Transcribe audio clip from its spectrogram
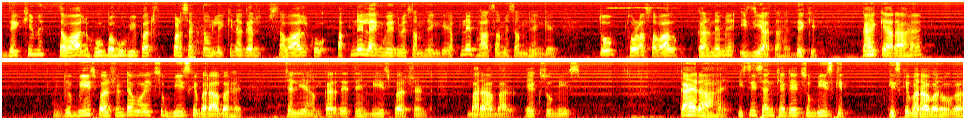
देखिए, मैं सवाल हु बहू भी पढ़ पढ़ सकता हूँ, लेकिन अगर सवाल को अपने लैंग्वेज में समझेंगे, अपने भाषा में समझेंगे तो थोड़ा सवाल करने में इजी आता है। देखिए, कह क्या रहा है? जो 20 परसेंट है वो 120 के बराबर है। चलिए हम कर देते हैं 20 परसेंट बराबर 120 कह रहा है इसी संख्या का 120 कि, किसके बराबर होगा?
